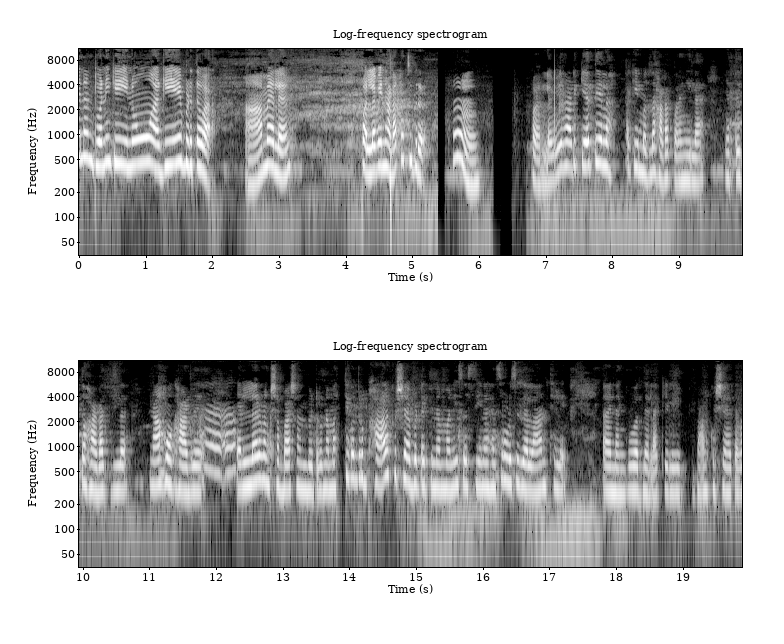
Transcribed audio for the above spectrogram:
ನನ್ನ ಧ್ವನಿಗೆ ಏನೋ ಆಗೇ ಬಿಡ್ತವ ಆಮೇಲೆ ಪಲ್ಲವಿನ ಹಾಡಕ್ಕೆ ಹಚ್ಚಿದ್ರು. ಹ್ಞೂ ಪಲ್ಲವಿ ಹಾಡು ಕೇಳ್ತಿಯಲ್ಲ ಆಕೆ ಮೊದ್ಲು ಹಾಡಕ್ಕೆ ಬರಂಗಿಲ್ಲ ಎತ್ತೈತೋ ಹಾಡತ್ತಿಲ್ಲ ನಾ ಹೋಗಿ ಹಾಡ್ದೆ. ಎಲ್ಲರೂ ನಂಗೆ ಶಬಾಷ್ ಅಂದ್ಬಿಟ್ರು ನಮ್ಮ ಅತ್ತಿಗಂತೂ ಭಾಳ ಖುಷಿ ಆಗ್ಬಿಟ್ಟೈತಿ ನಮ್ಮ ಮನೆ ಸಸಿನ ಹೆಸರು ಉಳಿಸಿದಲ್ಲ ಅಂಥೇಳಿ ನನಗೂ ಅದನ್ನೆಲ್ಲ ಕೇಳಿ ಭಾಳ ಖುಷಿ ಆಯ್ತವ.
